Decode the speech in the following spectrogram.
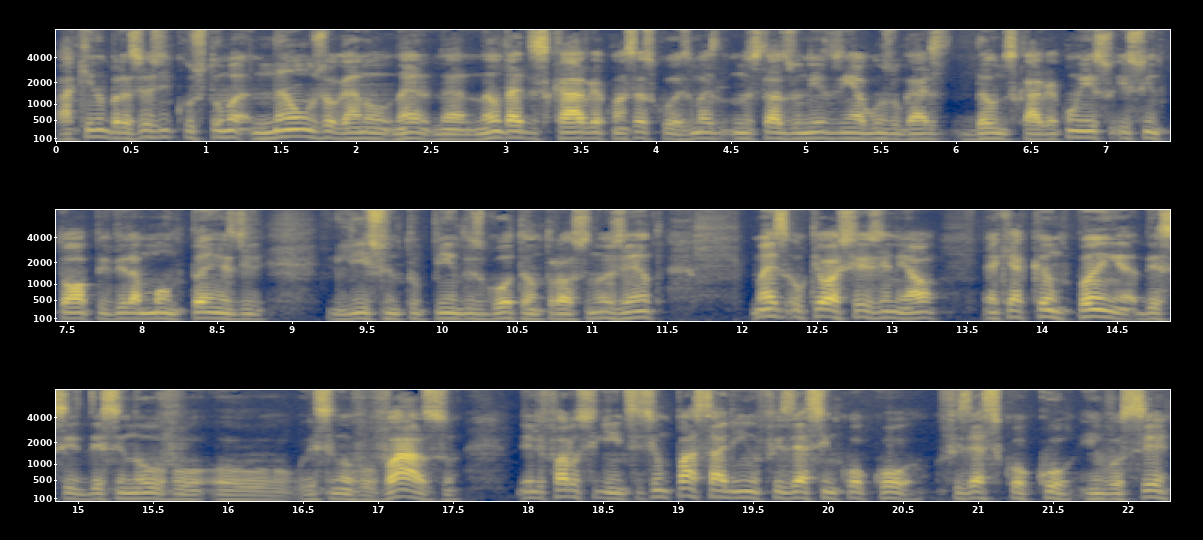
aqui no Brasil a gente costuma não jogar, no, né, não dar descarga com essas coisas, mas nos Estados Unidos, em alguns lugares, dão descarga com isso, isso entope, vira montanhas de lixo entupindo esgoto, é um troço nojento. Mas o que eu achei genial é que a campanha desse, desse, novo, o, desse novo vaso, ele fala o seguinte: se um passarinho fizesse cocô, fizesse cocô em você,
